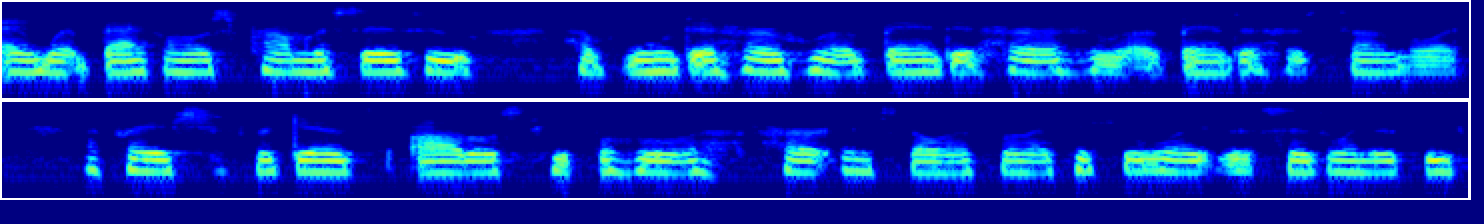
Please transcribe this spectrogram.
and went back on those promises, who have wounded her, who have abandoned her, who have abandoned her son, Lord. I pray she forgives all those people who have hurt and stolen from her. I think your word that says when the thief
